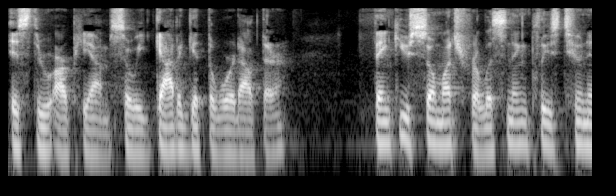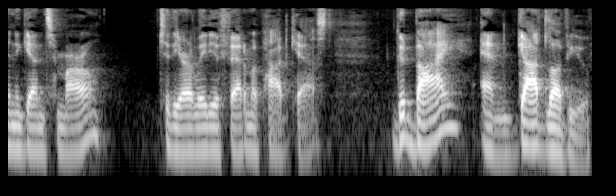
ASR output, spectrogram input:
is through RPM so we got to get the word out there. Thank you so much for listening. Please tune in again tomorrow to the Our Lady of Fatima podcast. Goodbye and God love you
